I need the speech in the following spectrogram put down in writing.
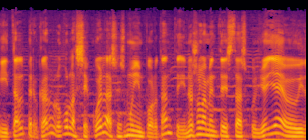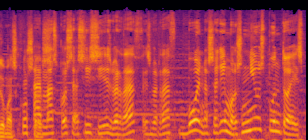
y tal, pero claro, luego las secuelas es muy importante. Y no solamente estas, pues yo ya he oído más cosas. Hay más cosas, sí, sí, es verdad, es verdad. Bueno, seguimos. News.es.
